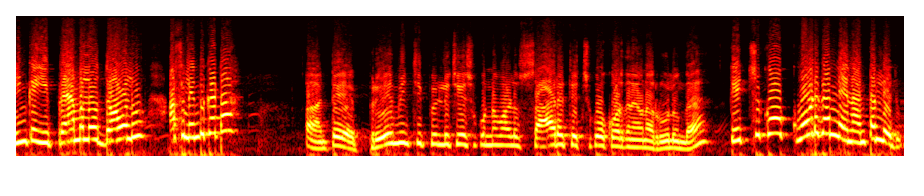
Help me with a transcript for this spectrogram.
ఇంకా ఈ ప్రేమలో దోవలు అసలు ఎందుకట? అంటే ప్రేమించి పెళ్ళి చేసుకున్న వాళ్ళు సారె తెచ్చుకోకూడదని ఏమైనా రూల్ ఉందా? తెచ్చుకోకూడదని నేను అంటలేదు.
